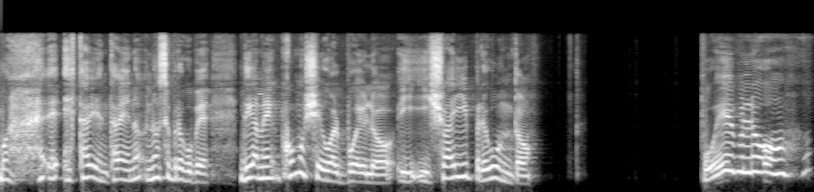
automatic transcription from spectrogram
Bueno, e, está bien, está bien, no, se preocupe. Dígame, ¿cómo llego al pueblo? Y, yo ahí pregunto. ¿Pueblo?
